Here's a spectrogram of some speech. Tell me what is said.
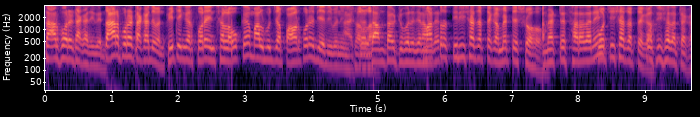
তারপরে টাকা দিবেন? তারপরে টাকা দেবেন। ফিটিং এর পরে ইনশাল্লাহ ওকে মাল বুঝা পাওয়ার পরে দিয়ে দিবেন আচ্ছা ইনশাল্লাহ। দামটা একটু বলে দেন আমাদের। মাত্র তিরিশ হাজার টাকা মেট্রেস সহ। ম্যাট্রেস সারা জানি পঁচিশ হাজার টাকা। পঁচিশ হাজার টাকা।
